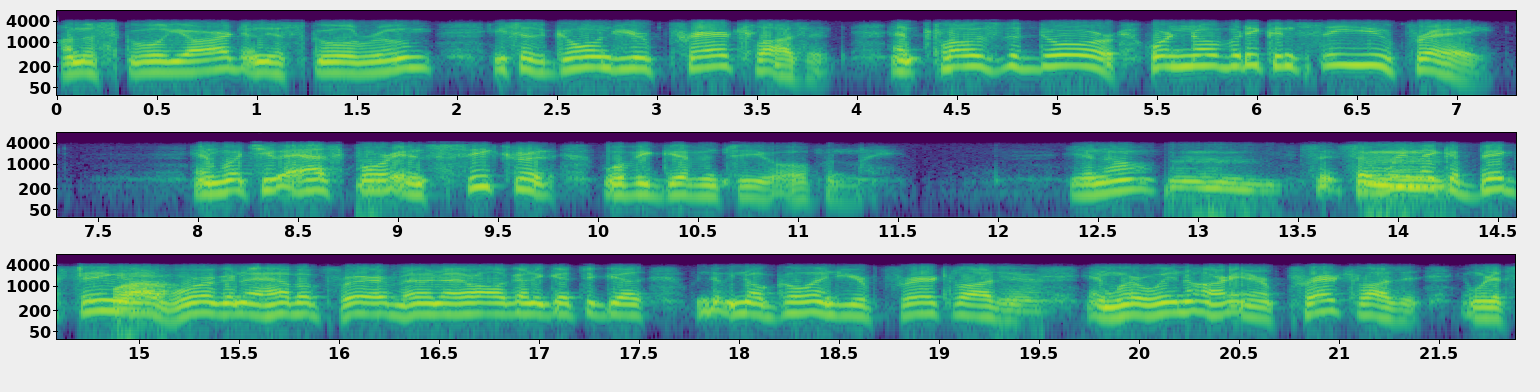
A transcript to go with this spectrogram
on the schoolyard, in the schoolroom. He says, Go into your prayer closet and close the door where nobody can see you pray. And what you ask for in secret will be given to you openly. You know? Mm. So, so we Mm. make a big thing Wow. out of we're going to have a prayer, and They're all going to get together. No, no, go into your prayer closet, Yeah. and we're in our in our prayer closet, and when it's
